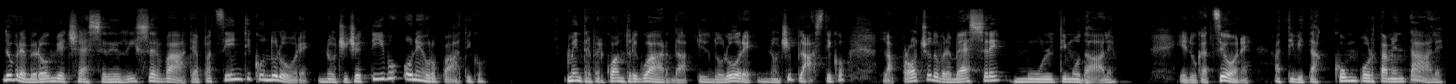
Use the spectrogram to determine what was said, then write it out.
dovrebbero invece essere riservate a pazienti con dolore nocicettivo o neuropatico. Mentre per quanto riguarda il dolore nociplastico, l'approccio dovrebbe essere multimodale. Educazione, attività comportamentale,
